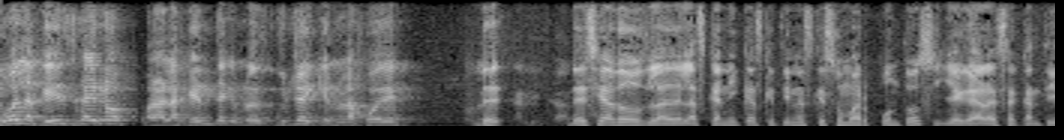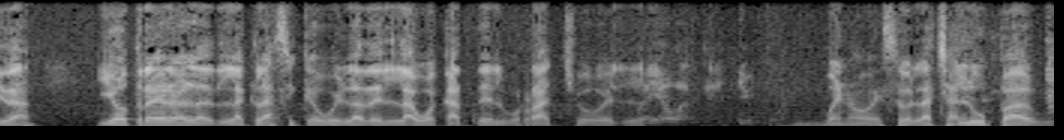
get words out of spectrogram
¿Cómo es la que dices, Jairo? Para la gente que nos escucha y que no la juegue. De- decía dos, la de las canicas que tienes que sumar puntos y llegar a esa cantidad. Y otra era la, la clásica, güey, la del aguacate, el borracho, el... Bueno, eso, la chalupa. güey.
